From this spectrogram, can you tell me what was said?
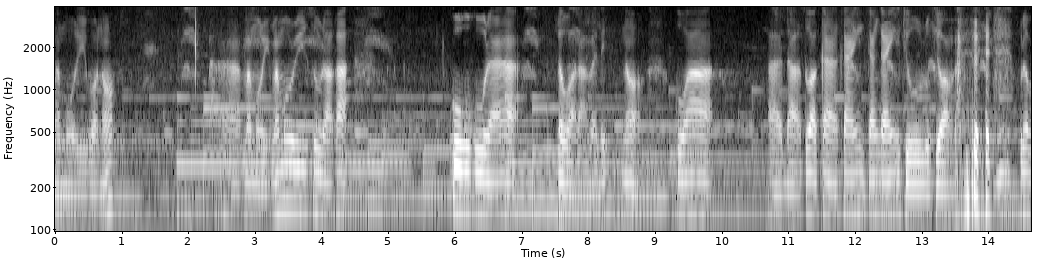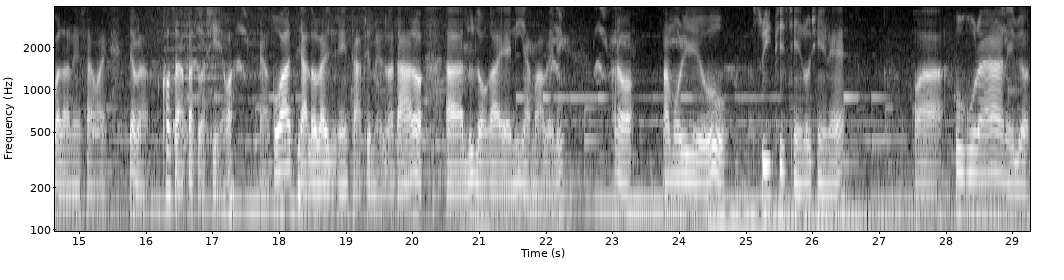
memory ပေါ့နော်အာ memory memory ဆိုတာကကိုကိုကိုတန်းကလောက်ရတာပဲလေနော်ကိုကအဲဒါသူကကန်ကန်ကန်ကန်အကျိုးလို့ပြောအောင်ဘုရားဘာသာနဲ့ဆိုင်ဝိုင်းပြမလားခော့ဆာဖတ်ဆိုတာရှိရပါဒါကိုကတရားလောက်လိုက်ရင်ဒါဖြစ်မယ်ဆိုတာဒါကတော့အာလူလောကရဲ့နိယာမပဲလေအဲ့တော့ memory တွေကို sweet ဖြစ်ချင်လို့ရှိရင်လည်း ဟိုကိုကိုရန်ကနေပြီးတော့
